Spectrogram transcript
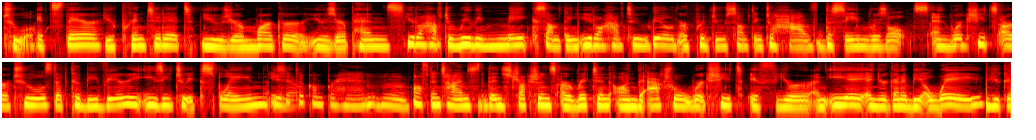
tool. It's there. You printed it. Use your marker. Use your pens. You don't have to really make something. You don't have to build or produce something to have the same results. And worksheets are tools that could be very easy to explain you Easy know. to comprehend. Mm-hmm. Oftentimes, the instructions are written on the actual worksheet. If you're an EA and you're going to be away, you can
